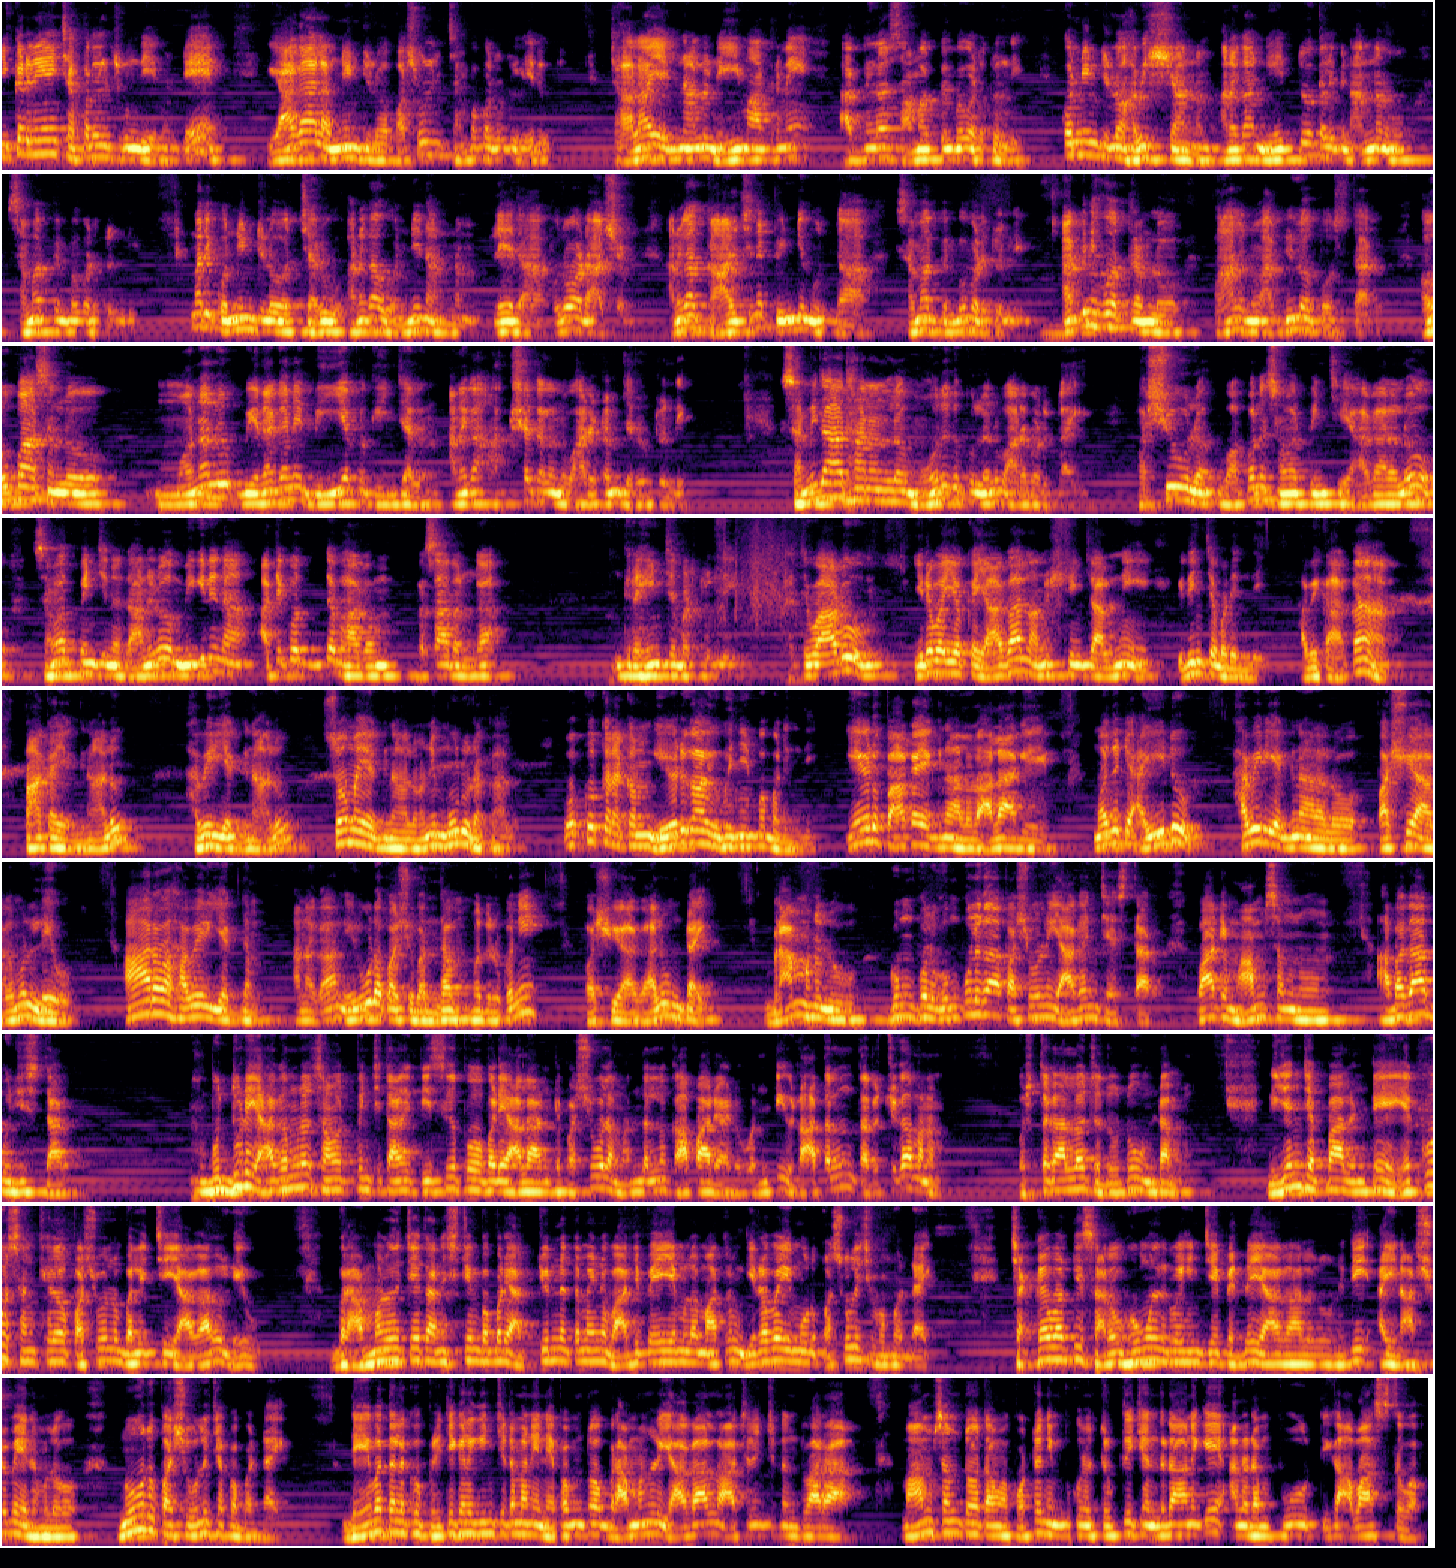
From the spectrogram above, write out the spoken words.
ఇక్కడ నేను చెప్పదలుచుకుంది ఏమంటే యాగాలన్నింటిలో పశువుల్ని చంపబడటం లేదు. చాలా యజ్ఞాలు నెయ్యి మాత్రమే అగ్నిలో సమర్పింపబడుతుంది. కొన్నింటిలో హవిష్యాన్నం అనగా నేతితో కలిపిన అన్నము సమర్పింపబడుతుంది. మరి కొన్నింటిలో చరు అనగా వండిన అన్నం లేదా పురోడాశం అనగా కాల్చిన పిండి ముద్ద సమర్పింపబడుతుంది. అగ్నిహోత్రంలో పాలను అగ్నిలో పోస్తారు. ఔపాసంలో మొనలు విరగని బియ్యపు గింజలను అనగా అక్షతలను వాడటం జరుగుతుంది. సమిధాధానంలో మోరుగ పుల్లలు వాడబడతాయి. పశువుల వపను సమర్పించే యాగాలలో సమర్పించిన దానిలో మిగిలిన అతి కొద్ది భాగం ప్రసాదంగా గ్రహించబడుతుంది. ప్రతివాడు ఇరవై ఒక్క యాగాలను అనుష్ఠించాలని విధించబడింది. అవి కాక పాకయజ్ఞాలు హవిర్యజ్ఞాలు సోమయజ్ఞాలు అని మూడు రకాలు. ఒక్కొక్క రకం ఏడుగా విభజింపబడింది. ఏడు పాకయజ్ఞాలలో అలాగే మొదటి ఐదు హవిర్యజ్ఞాలలో యజ్ఞాలలో లేవు. ఆరవ హవిర్యజ్ఞం అనగా నిరూఢ పశుబంధం మొదలుకొని పశుయాగాలు ఉంటాయి బ్రాహ్మణులు గుంపులు గుంపులుగా పశువులను యాగం చేస్తారు. వాటి మాంసంను అబగా భుజిస్తారు. బుద్ధుడు యాగంలో సమర్పించడానికి తీసుకుపోబడే అలాంటి పశువుల మందలను కాపాడాడు. వంటి రాతలను తరచుగా మనం పుస్తకాల్లో చదువుతూ ఉంటాము నిజం చెప్పాలంటే ఎక్కువ సంఖ్యలో పశువులను బలిచ్చే యాగాలు లేవు. బ్రాహ్మణుల చేత అనుష్ఠింపబడే అత్యున్నతమైన వాజపేయంలో మాత్రం ఇరవై మూడు పశువులు చెప్పబడ్డాయి చక్రవర్తి సార్వభౌములు నిర్వహించే పెద్ద యాగాలలోనిది అయిన అశ్వమేధంలో నూరు పశువులు చెప్పబడ్డాయి. దేవతలకు ప్రీతి కలిగించడం అనే నెపంతో బ్రాహ్మణులు యాగాలను ఆచరించడం ద్వారా మాంసంతో తమ పొట్ట నింపుకుని తృప్తి చెందడానికే అనడం పూర్తిగా అవాస్తవం.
